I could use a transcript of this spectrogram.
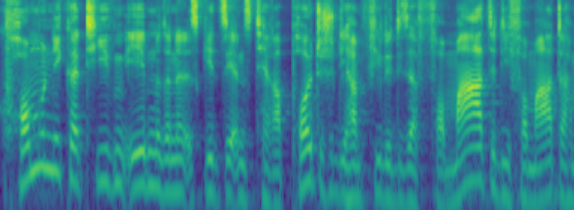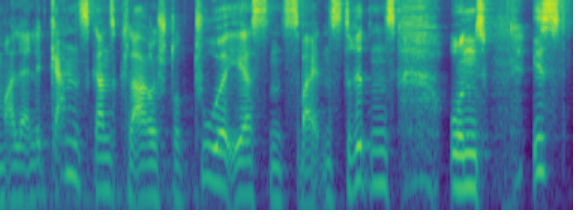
kommunikativen Ebene, sondern es geht sehr ins Therapeutische. Die haben viele dieser Formate. Die Formate haben alle eine ganz, ganz klare Struktur. Erstens, zweitens, drittens. Und ist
